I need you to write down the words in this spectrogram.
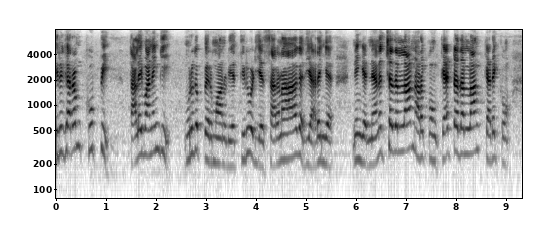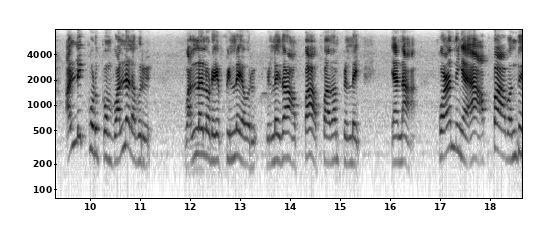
இருகரம் கூப்பி தலை வணங்கி முருகப்பெருமானுடைய திருவடியை சரணாகதி அடைங்க. நீங்கள் நினச்சதெல்லாம் நடக்கும் கேட்டதெல்லாம் கிடைக்கும். அள்ளி கொடுக்கும் வள்ளல் அவர். வள்ளலுடைய பிள்ளை அவர். பிள்ளை தான் அப்பா அப்பா தான் பிள்ளை. ஏன்னா குழந்தைங்க அப்பா வந்து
